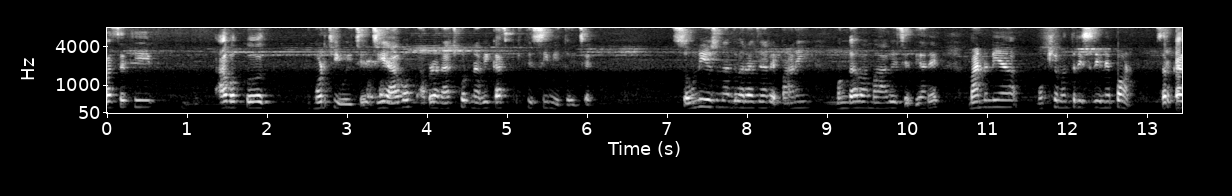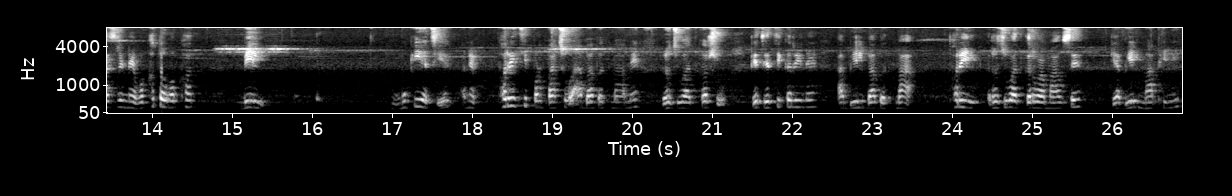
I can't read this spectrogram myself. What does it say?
પાસેથી આવક મળતી હોય છે. જે આવક આપણા રાજકોટના વિકાસ પૂરતી સીમિત હોય છે. સૌની યોજના દ્વારા જ્યારે પાણી મંગાવવામાં આવે છે ત્યારે માનનીય મુખ્યમંત્રીશ્રીને પણ સરકારશ્રીને વખતો વખત બિલ મૂકીએ છીએ અને ફરીથી પણ પાછું આ બાબતમાં અમે રજૂઆત કરશું કે જેથી કરીને આ બિલ બાબતમાં ફરી રજૂઆત કરવામાં આવશે કે આ બિલ માફીની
